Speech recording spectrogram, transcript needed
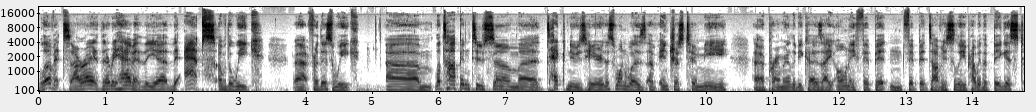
Love it. All right, there we have it. The uh, the apps of the week uh, for this week. Um, let's hop into some uh, tech news here. This one was of interest to me uh, primarily because I own a Fitbit, and Fitbit's obviously probably the biggest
